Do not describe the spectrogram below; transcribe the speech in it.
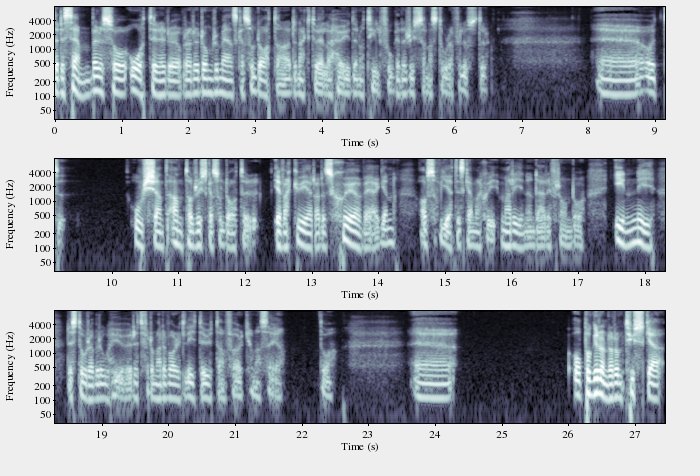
december så återerövrade de rumänska soldaterna den aktuella höjden och tillfogade ryssarna stora förluster. Eh, och ett okänt antal ryska soldater evakuerades sjövägen av sovjetiska marinen därifrån då in i det stora brohuvudet för de hade varit lite utanför kan man säga då. Eh, och på grund av de tyska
